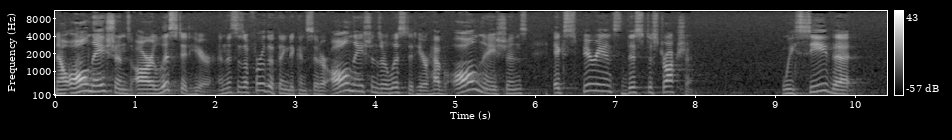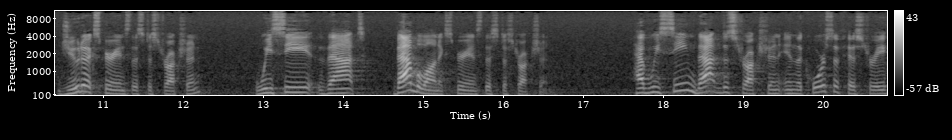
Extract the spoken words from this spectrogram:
Now, all nations are listed here, and this is a further thing to consider. All nations are listed here. Have all nations experienced this destruction? We see that Judah experienced this destruction. We see that Babylon experienced this destruction. Have we seen that destruction in the course of history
